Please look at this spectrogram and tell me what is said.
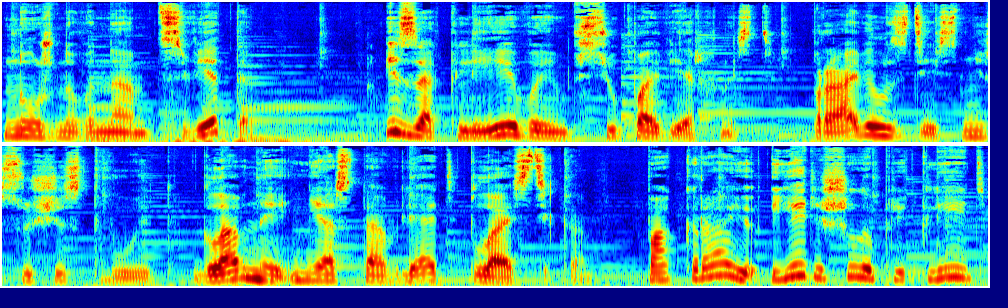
нужного нам цвета и заклеиваем всю поверхность. Правил здесь не существует. Главное не оставлять пластика. По краю я решила приклеить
